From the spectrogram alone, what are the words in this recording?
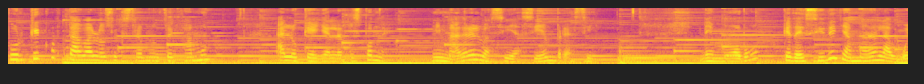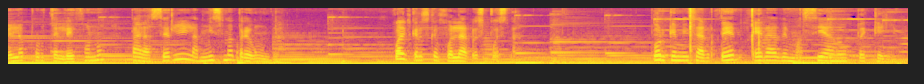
¿por qué cortaba los extremos del jamón? A lo que ella le responde, mi madre lo hacía siempre así. De modo que decide llamar a la abuela por teléfono para hacerle la misma pregunta. ¿Cuál crees que fue la respuesta? Porque mi sartén era demasiado pequeño.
